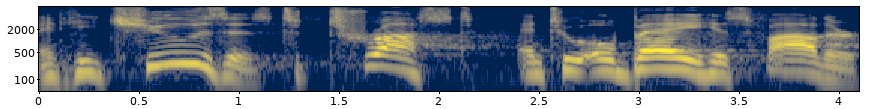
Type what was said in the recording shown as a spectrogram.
And he chooses to trust and to obey his Father.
